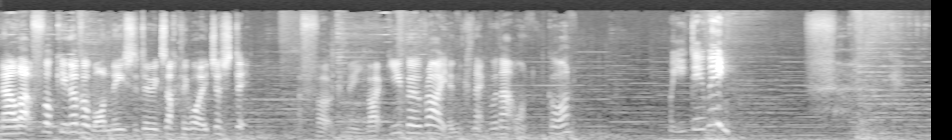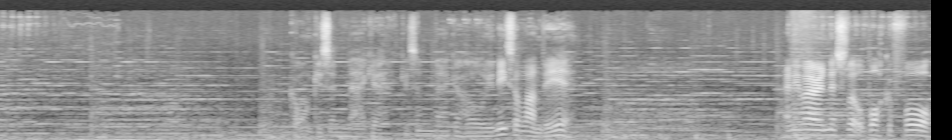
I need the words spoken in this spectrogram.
Now that fucking other one needs to do exactly what it just did. Oh, fuck me. Right, you go right and connect with that one. Go on. What are you doing? Fuck. Go on, get a mega. Get a mega hole. You need to land here. Anywhere in this little block of four.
